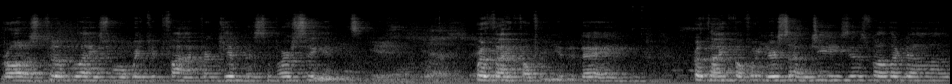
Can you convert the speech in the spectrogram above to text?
brought us to a place where we could find forgiveness of our sins. We're thankful for you today. We're thankful for your son Jesus, Father God.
